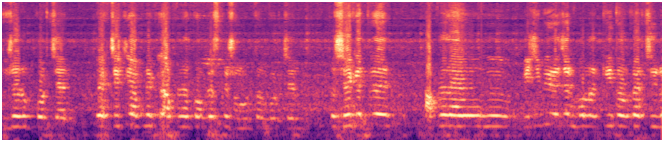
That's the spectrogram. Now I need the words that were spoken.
দোষারোপ করছেন চিঠি আপনাকে, আপনারা কংগ্রেসকে সমর্থন করছেন। তো সেক্ষেত্রে আপনারা বিজেপির এজেন্ট বলার কি দরকার ছিল?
